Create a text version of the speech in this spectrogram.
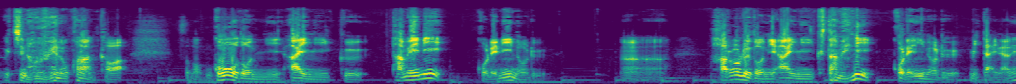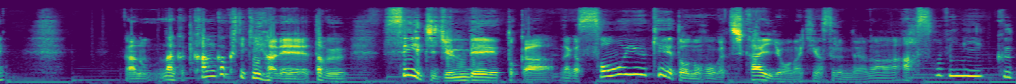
うちの上の子なんかは。その、ゴードンに会いに行くために、これに乗る。うん。ハロルドに会いに行くために、これに乗る。みたいなね。あの、なんか感覚的にはね、多分、聖地巡礼とか、なんかそういう系統の方が近いような気がするんだよな。遊びに行く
